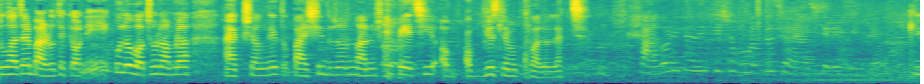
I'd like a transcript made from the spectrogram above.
দু হাজার বারো থেকে অনেকগুলো বছর আমরা একসঙ্গে তো পাশে দুজন মানুষকে পেয়েছি। অবভিয়াসলি আমার খুব ভালো লাগছে। সাগরিকা দি কিছু বলতে চাই আজকের এই দিনটা। কি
